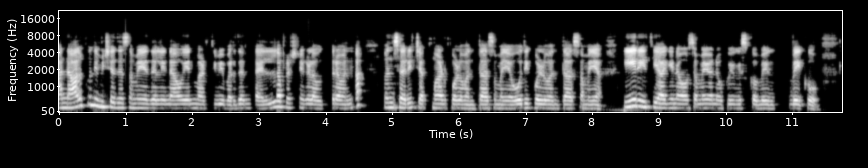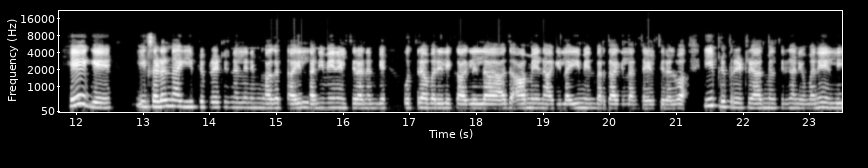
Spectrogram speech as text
ಆ ನಾಲ್ಕು ನಿಮಿಷದ ಸಮಯದಲ್ಲಿ ನಾವು ಏನ್ ಮಾಡ್ತೀವಿ? ಬರೆದಂತ ಎಲ್ಲ ಪ್ರಶ್ನೆಗಳ ಉತ್ತರವನ್ನ ಒಂದ್ಸರಿ ಚೆಕ್ ಮಾಡ್ಕೊಳ್ಳುವಂತ ಸಮಯ, ಓದಿಕೊಳ್ಳುವಂತ ಸಮಯ, ಈ ರೀತಿಯಾಗಿ ನಾವು ಸಮಯವನ್ನು ಉಪಯೋಗಿಸ್ಕೋಬೇಕು. ಹೇಗೆ? ಈಗ ಸಡನ್ ಆಗಿ ಈ ಪ್ರಿಪರೇಟರಿನಲ್ಲಿ ನಿಮ್ಗೆ ಆಗತ್ತಾ? ಇಲ್ಲ, ನೀವೇನ್ ಹೇಳ್ತೀರಾ? ನನ್ಗೆ ಉತ್ತರ ಬರೀಲಿಕ್ಕೆ ಆಗ್ಲಿಲ್ಲ ಅದು ಆಮೇನ್ ಮೇನ್ ಆಗಿಲ್ಲ, ಈ ಮೇನ್ ಬರ್ದಾಗಿಲ್ಲ ಅಂತ ಹೇಳ್ತೀರಲ್ವಾ? ಈ ಪ್ರಿಪರೇಟರಿ ಆದ್ಮೇಲೆ ತಿರ್ಗಾ ನೀವು ಮನೆಯಲ್ಲಿ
